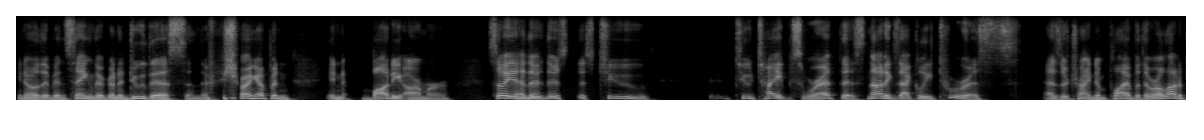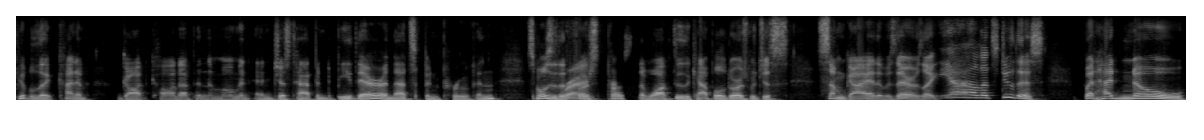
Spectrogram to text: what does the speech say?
You know, they've been saying they're going to do this, and they're showing up in in body armor. So yeah, there, there's there's two two types were at this. Not exactly tourists, as they're trying to imply, but there were a lot of people that kind of got caught up in the moment and just happened to be there, and that's been proven. Supposedly, the Right. first person that walked through the Capitol doors was just some guy that was there. Was like, yeah, let's do this, but had no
